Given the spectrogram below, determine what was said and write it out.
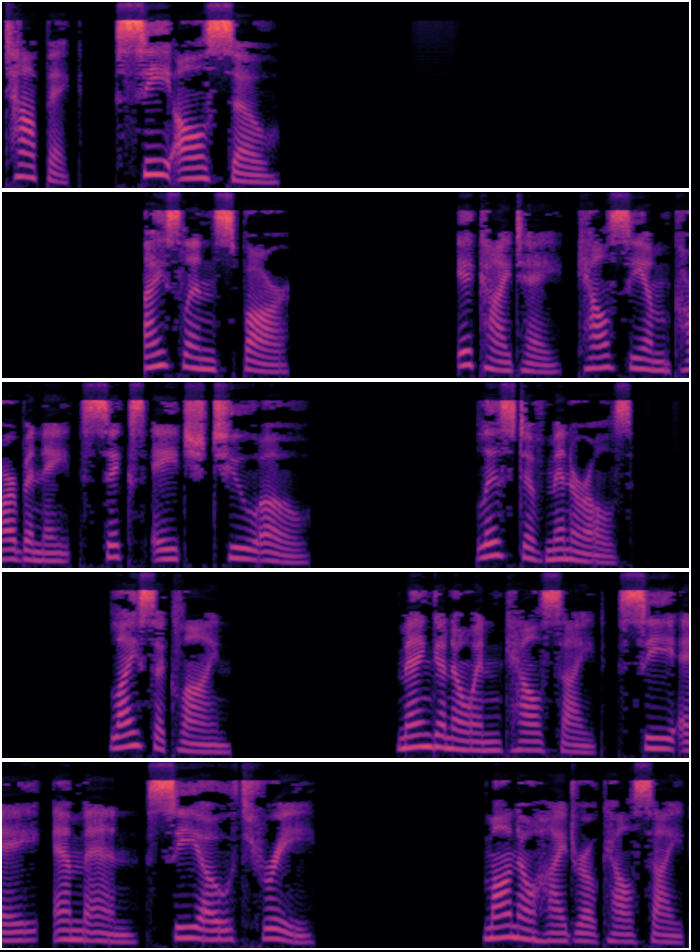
Topic See also Iceland spar. Ikaite, calcium carbonate 6H2O List of minerals. Lysocline. Manganoan calcite, Ca, CO3 Monohydrocalcite,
